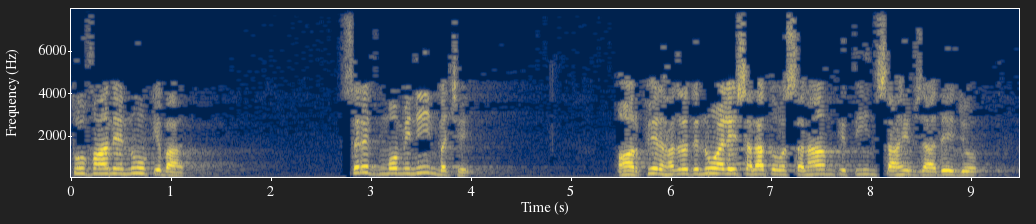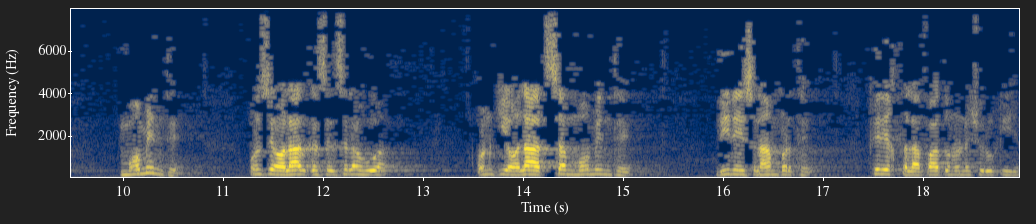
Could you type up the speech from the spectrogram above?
طوفان نو کے بعد صرف مومنین بچے۔ اور پھر حضرت نو علیہ سلاۃ والسلام کے تین صاحب زادے جو مومن تھے۔ ان سے اولاد کا سلسلہ ہوا۔ ان کی اولاد سب مومن تھے، دین اسلام پر تھے۔ پھر اختلافات انہوں نے شروع کیے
